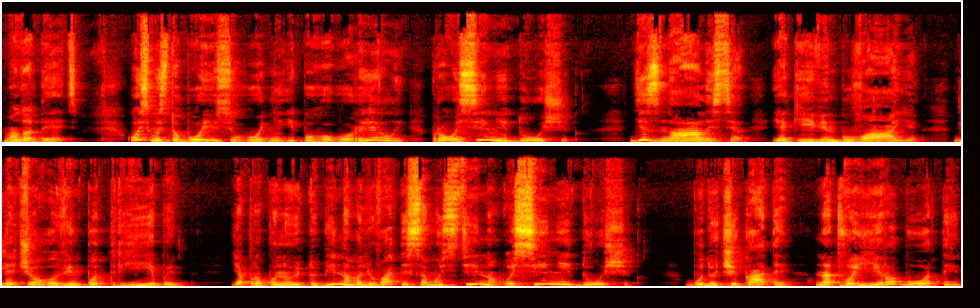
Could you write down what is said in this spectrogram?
Молодець! Ось ми з тобою сьогодні і поговорили про осінній дощик, дізналися, який він буває, для чого він потрібен. Я пропоную тобі намалювати самостійно осінній дощик. Буду чекати на твої роботи.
